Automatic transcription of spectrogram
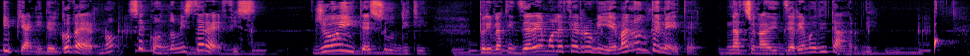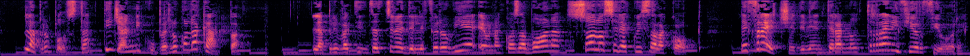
I piani del governo, secondo Mr. Efis. Gioite, sudditi. Privatizzeremo le ferrovie, ma non temete, nazionalizzeremo i ritardi. La proposta di Gianni Cooperlo con la K. La privatizzazione delle ferrovie è una cosa buona solo se le acquista la Coop. Le frecce diventeranno treni fior fiore.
